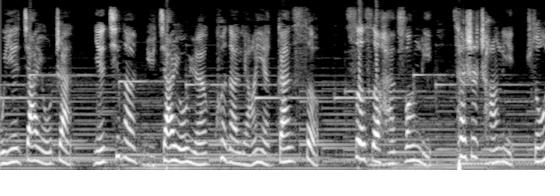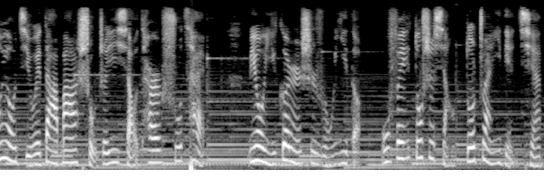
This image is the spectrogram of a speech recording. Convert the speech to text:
午夜加油站，年轻的女加油员困得两眼干涩。瑟瑟寒风里，菜市场里总有几位大妈守着一小摊蔬菜，没有一个人是容易的，无非都是想多赚一点钱。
